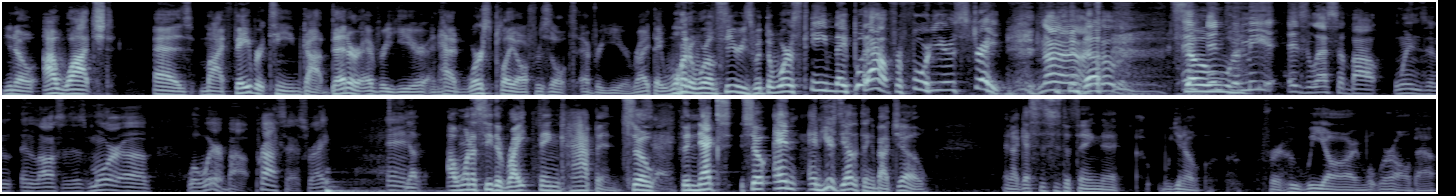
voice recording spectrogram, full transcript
you know, I watched as my favorite team got better every year and had worse playoff results every year, right? They won a World Series with the worst team they put out for four years straight. No, no, no, You know? totally. So and, and for me, it's less about wins and, and losses. It's more of what we're about, process, right? And I want to see the right thing happen. So Exactly. the next, so and and here's the other thing about Joe, and I guess this is the thing that you know, for who we are and what we're all about.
